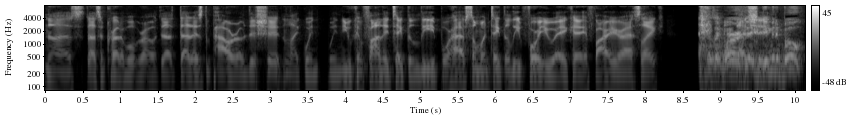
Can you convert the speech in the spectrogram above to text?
No, that's that's incredible, bro. That that is the power of this shit. And like when when you can finally take the leap or have someone take the leap for you, aka fire your ass, like. I was like, "Word, shit, give me the boot.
